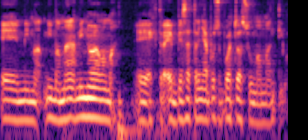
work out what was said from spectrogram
eh, mi, mamá, mi nueva mamá. Eh, empieza a extrañar, por supuesto, a su mamá antigua.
